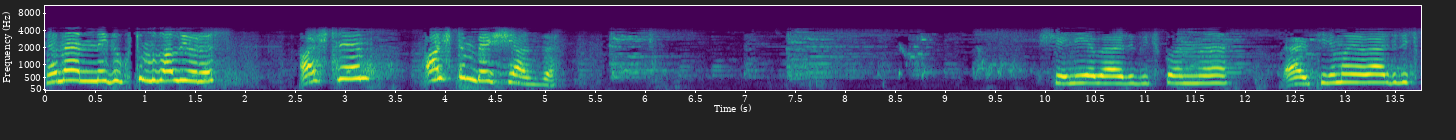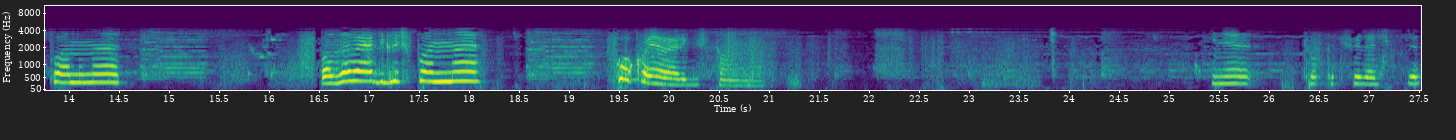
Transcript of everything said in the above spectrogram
Hemen mega kutumuzu alıyoruz. Açtım. Açtım 5 yazdı. Şeli'ye verdi güç puanını. El Primo'ya verdi güç puanını. Baz'a verdi güç puanını. Poco'ya verdi güç puanını. Yine çok kötü şeyler çıktı.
